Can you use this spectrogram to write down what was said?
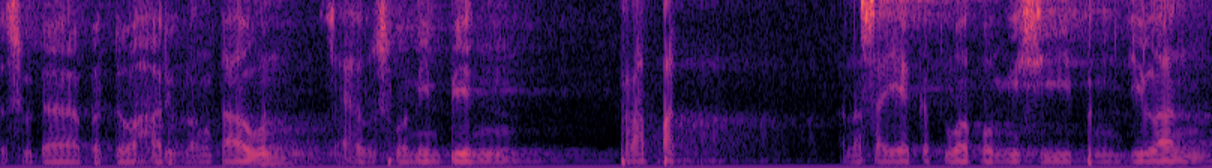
Sesudah berdoa hari ulang tahun, saya harus memimpin rapat karena saya ketua komisi penginjilan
